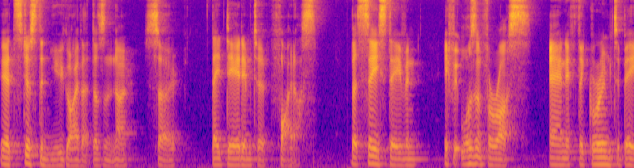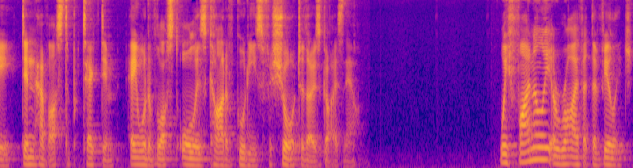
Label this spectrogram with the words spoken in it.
It's just the new guy that doesn't know, so they dared him to fight us. But see, Stephen, if it wasn't for us, and if the groom to be didn't have us to protect him, he would have lost all his cart of goodies for sure to those guys now. We finally arrive at the village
